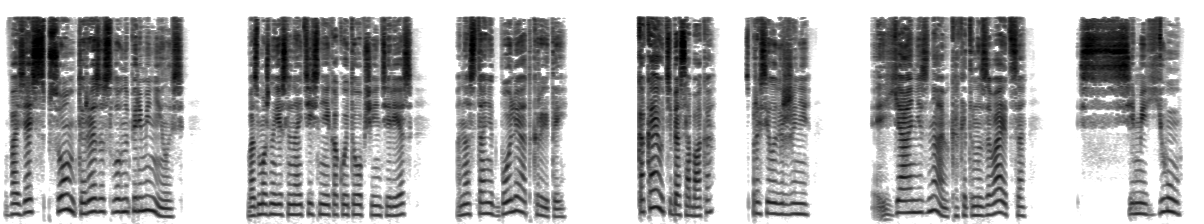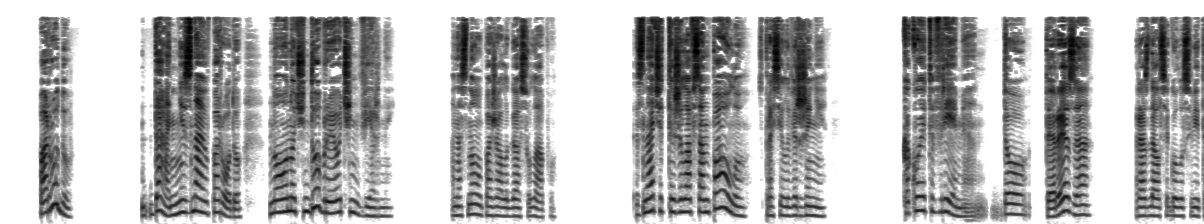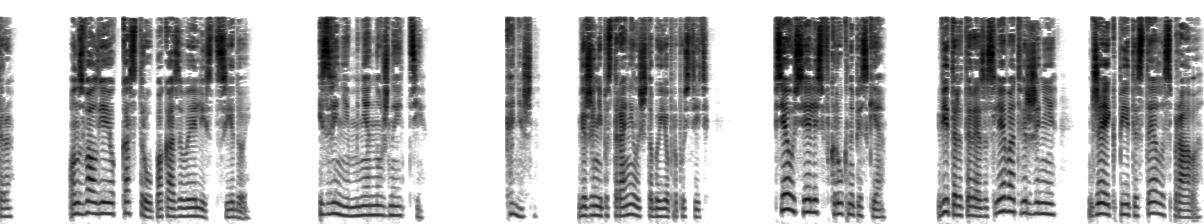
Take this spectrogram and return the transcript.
Возясь с псом, Тереза словно переменилась. Возможно, если найти с ней какой-то общий интерес — она станет более открытой. «Какая у тебя собака?» — спросила Виржини. «Я не знаю, как это называется. Семью... Породу?» «Да, не знаю породу, но он очень добрый и очень верный». Она снова пожала Гасу лапу. «Значит, ты жила в Сан-Паулу?» — спросила Виржини. «Какое-то время, до...» «Тереза!» — раздался голос Витера. Он звал ее к костру, показывая лист с едой. «Извини, мне нужно идти». «Конечно». Виржини посторонилась, чтобы ее пропустить. Все уселись в круг на песке. Витер и Тереза слева от Виржини, Джейк, Пит и Стелла справа.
